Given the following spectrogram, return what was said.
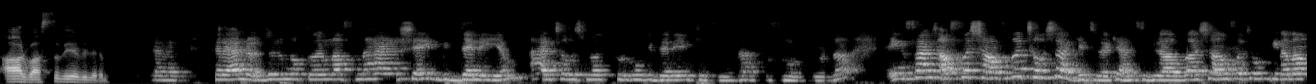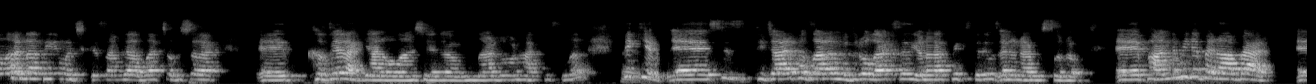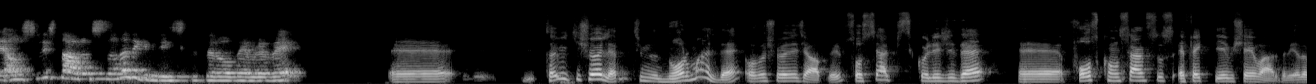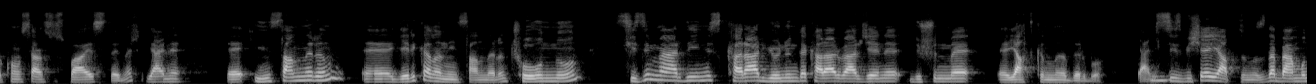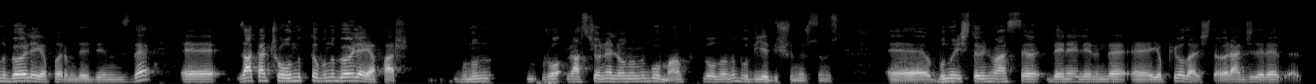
ağır bastı diyebilirim. Evet. Kariyer dönüm noktalarında aslında her şey bir deneyim. Her çalışma kurumu bir deneyim kesinlikle haklısınız burada. İnsan aslında şansı da çalışarak getiriyor kendisi biraz daha. Şansa çok inananlardan değilim açıkçası. Biraz daha çalışarak e, kazıyarak yani olan şeyler bunlar. Doğru haklısınız. Peki e, siz ticari pazarla müdürü olarak size yöneltmek istediğimiz en önemli soru. E, pandemiyle beraber e, alışveriş davranışlarına ne gibi değişiklikler oldu Emre Bey? E, tabii ki şöyle. Şimdi normalde ona şöyle cevap vereyim. Sosyal psikolojide e, false consensus efekt diye bir şey vardır ya da consensus bias denir. Yani e, insanların, e, geri kalan insanların, çoğunluğun sizin verdiğiniz karar yönünde karar vereceğini düşünme e, yatkınlığıdır bu. Yani siz bir şey yaptığınızda ben bunu böyle yaparım dediğinizde e, zaten çoğunluk da bunu böyle yapar. Bunun rasyonel olanı bu, mantıklı olanı bu diye düşünürsünüz. E, bunu işte üniversite deneylerinde e, yapıyorlar işte öğrencilere e,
